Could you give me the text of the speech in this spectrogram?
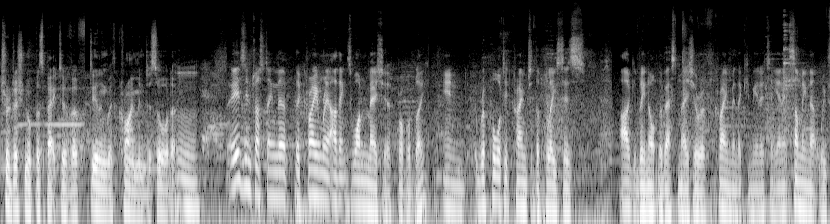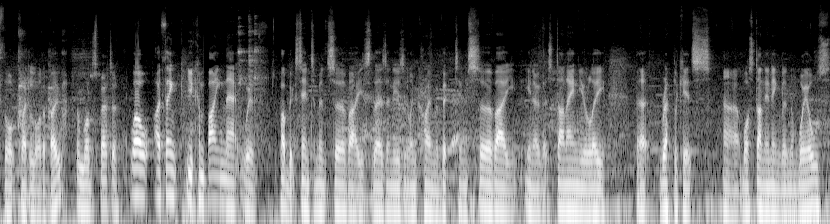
traditional perspective of dealing with crime and disorder? Mm. It is interesting. The, the crime rate, I think, is one measure probably, and reported crime to the police is arguably not the best measure of crime in the community, and it's something that we've thought quite a lot about. And what's better? Well, I think you combine that with public sentiment surveys. There's a New Zealand Crime and Victims survey, you know, that's done annually that replicates uh, what's done in England and Wales,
